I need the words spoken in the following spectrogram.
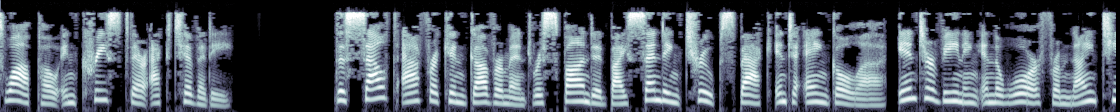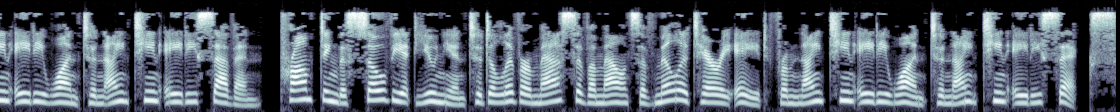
SWAPO increased their activity. The South African government responded by sending troops back into Angola, intervening in the war from 1981 to 1987, prompting the Soviet Union to deliver massive amounts of military aid from 1981 to 1986.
